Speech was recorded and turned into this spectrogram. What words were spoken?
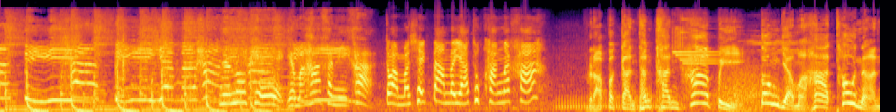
5ปี5ปี Yamaha งั้นโอเคยามาฮ่าคันนี้ค่ะ กลับมาเช็คตามระยะทุกครั้งนะคะ รับประกันทั้งคัน 5 ปี ต้องยามาฮ่าเท่านั้น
